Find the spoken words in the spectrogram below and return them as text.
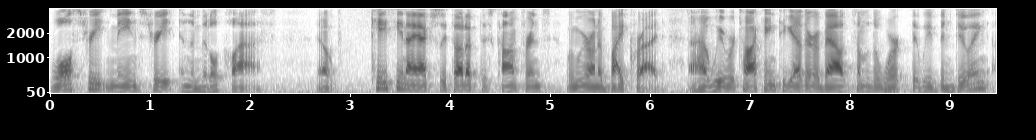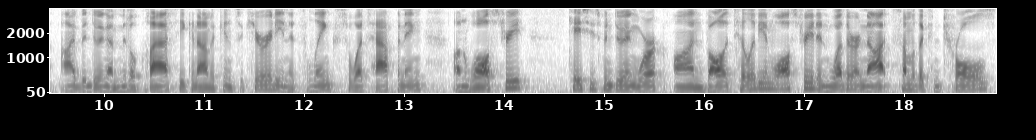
Wall Street, Main Street, and the Middle Class. Now, Casey and I actually thought up this conference when we were on a bike ride. Uh, we were talking together about some of the work that we've been doing. I've been doing on middle class economic insecurity and its links to what's happening on Wall Street. Casey's been doing work on volatility in Wall Street and whether or not some of the controls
